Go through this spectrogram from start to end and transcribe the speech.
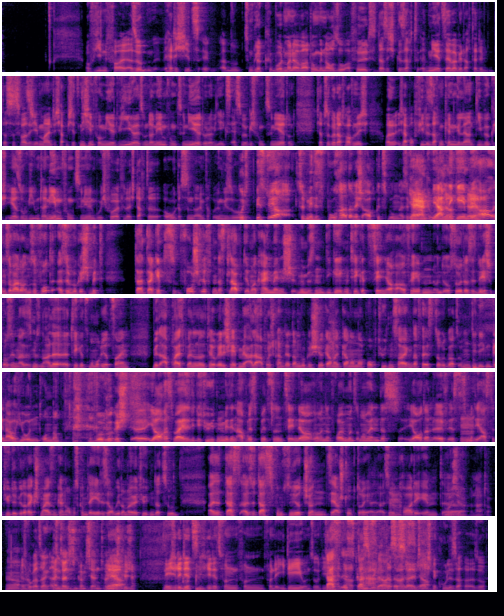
Auf jeden Fall. Also hätte ich jetzt, äh, also zum Glück wurden meine Erwartungen genauso erfüllt, dass ich gesagt, äh, mir jetzt selber gedacht hätte, das ist, was ich eben meinte. Ich habe mich jetzt nicht informiert, wie ihr als Unternehmen funktioniert oder wie XS wirklich funktioniert. Und ich habe so gedacht, hoffentlich, weil ich habe auch viele Sachen kennengelernt, die wirklich eher so wie Unternehmen funktionieren, wo ich vorher vielleicht dachte, oh, das sind einfach irgendwie so. Gut, bist du ja zumindest buchhalterisch auch gezwungen. Also wir, ja, haben, wir haben eine GmbH ja, und so weiter und so fort. Also wirklich mit da, da gibt es Vorschriften, das glaubt immer kein Mensch. Wir müssen die Gegentickets zehn Jahre aufheben und auch so, dass sie lesbar sind. Also es müssen alle äh, Tickets nummeriert sein. Mit Abreißbändel, theoretisch heben wir alle ab. Ich kann dir dann wirklich hier gerne, gerne noch ein paar Tüten zeigen. Da fällst du rückwärts um. Die liegen genau hier unten drunter. wo wirklich äh, jahresweise die, die, Tüten mit den Abrissbritzeln zehn Jahre und dann freuen wir uns immer, wenn das Jahr dann elf ist, dass mhm. wir die erste Tüte wieder wegschmeißen können. Aber es kommt ja jedes Jahr wieder neue Tüten dazu. Also das, also das funktioniert schon sehr strukturell. Also mhm. gerade eben. Äh, Muss ja, leider. Ja. Ich wollte gerade sagen, also ansonsten kommst du ja in Tony's ja. Nee, ich rede jetzt, ich red jetzt von, von, von der Idee und so. das ist ganz klar. Das, das, ist halt ja. echt eine coole Sache. Also,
